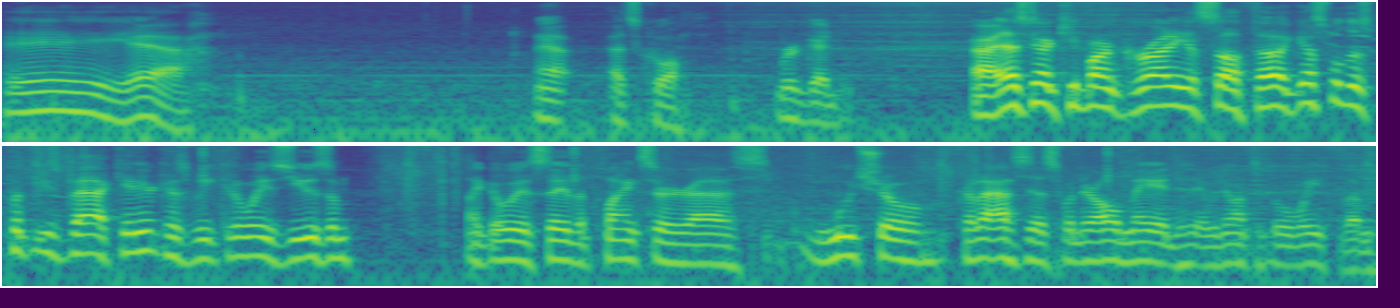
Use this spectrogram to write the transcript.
Hey, yeah. Yeah, that's cool. We're good. All right, that's going to keep on grinding itself out. I guess we'll just put these back in here because we can always use them. Like I always say, the planks are uh, mucho gracias when they're all made, and we don't have to go wait for them.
